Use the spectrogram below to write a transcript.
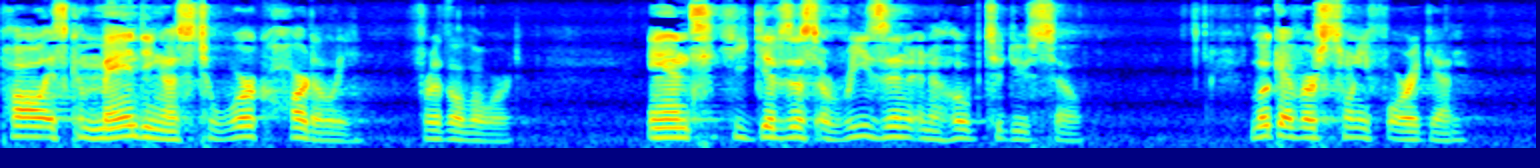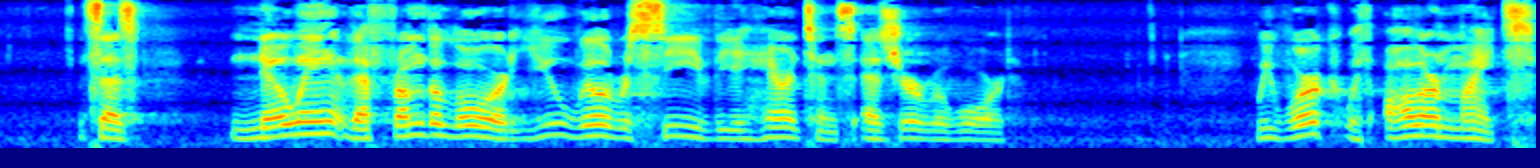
Paul is commanding us to work heartily for the Lord, and he gives us a reason and a hope to do so. Look at verse 24 again. It says, knowing that from the Lord you will receive the inheritance as your reward. We work with all our might,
